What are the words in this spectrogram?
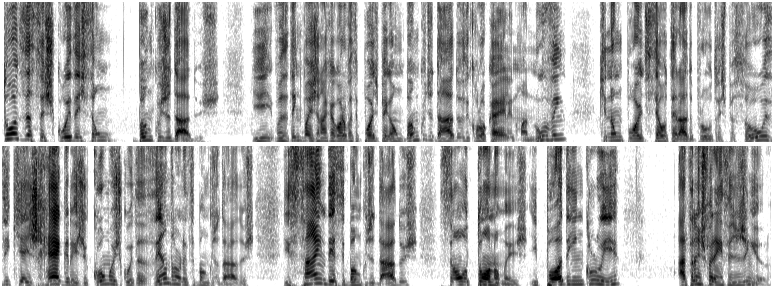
Todas essas coisas são bancos de dados. E você tem que imaginar que agora você pode pegar um banco de dados e colocar ele numa nuvem que não pode ser alterado por outras pessoas e que as regras de como as coisas entram nesse banco de dados e saem desse banco de dados são autônomas e podem incluir a transferência de dinheiro.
